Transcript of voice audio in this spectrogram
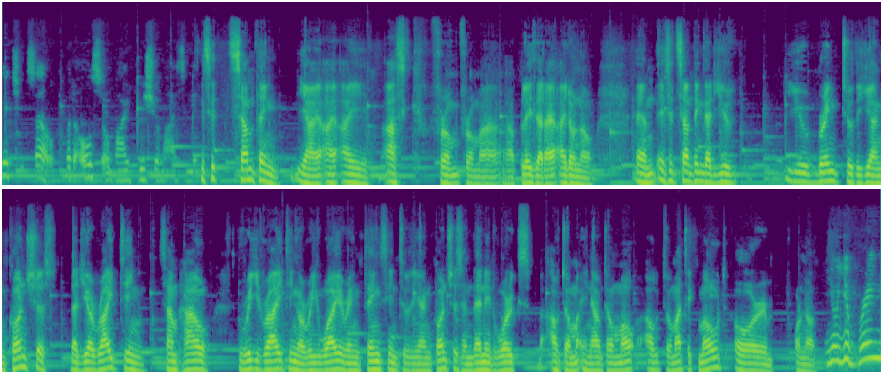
pitch itself, but also by visualizing it. Is it something? Yeah, I, I ask from from a, a place that I, I don't know. Um, is it something that you you bring to the unconscious that you're writing somehow rewriting or rewiring things into the unconscious and then it works autom- in automatic mode or or not? You you bring.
